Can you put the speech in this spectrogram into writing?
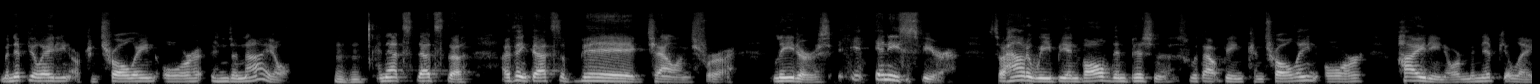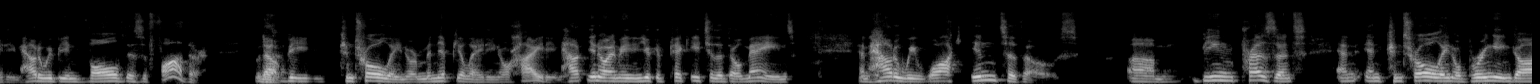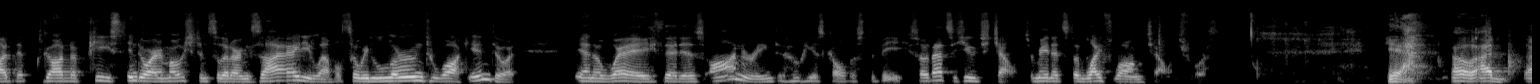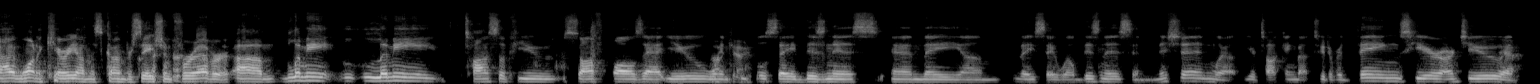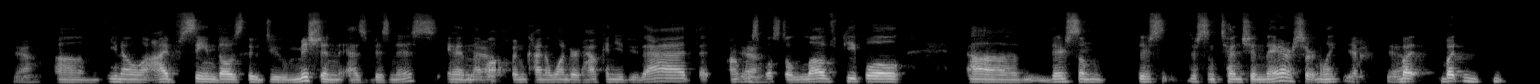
manipulating or controlling or in denial. Mm-hmm. and that's that's the i think that's a big challenge for our leaders in any sphere. So how do we be involved in business without being controlling or hiding or manipulating? How do we be involved as a father without Yeah. being controlling or manipulating or hiding? How you know i mean? You could pick each of the domains and how do we walk into those um, being present and, and controlling or bringing God, the God of peace, into our emotions so that our anxiety level, so we learn to walk into it in a way that is honoring to who He has called us to be. So that's a huge challenge. I mean, it's the lifelong challenge for us. Yeah. Oh, I I want to carry on this conversation forever. Um, let me let me toss a few softballs at you when Okay. people say business and they um, they say, well, business and mission. Well, you're talking about two different things here, aren't you? And Yeah. um, you know, I've seen those who do mission as business, and I've often kind of wondered, how can you do that? That aren't we supposed to love people? Uh, there's some there's there's some tension there, certainly. Yeah. Yeah. But but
